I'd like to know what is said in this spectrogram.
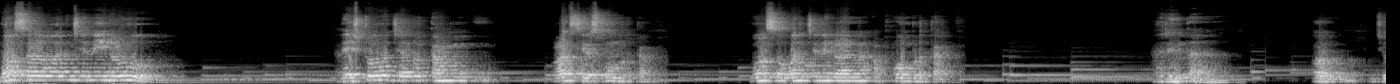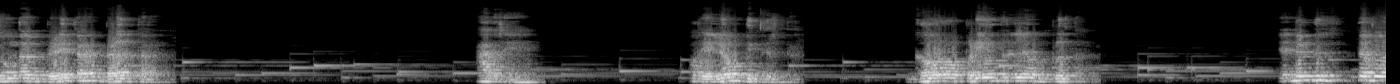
ಮೋಸ ವಂಚನೆಗಳು ಅದೆಷ್ಟೋ ಜನರು ತಮ್ಮ ಒಳಗೆ ಸೇರಿಸ್ಕೊಂಡ್ಬಿಡ್ತಾರೆ. ಮೋಸ ವಂಚನೆಗಳನ್ನ ಅಪ್ಕೊಂಡ್ಬಿಡ್ತಾರೆ. ಅದರಿಂದ ಅವರು ಜೀವನದಾಗ ಬೆಳಿತಾರ, ಬೆಳಗ್ತಾರ. ಆದ್ರೆ ಅವ್ರು ಎಲ್ಲೋ ಬಿದ್ದಿರ್ತಾರೆ. ಗೌರವ ಪಡೆಯುವುದರಲ್ಲಿ ಅವ್ರು ಬೀಳ್ತಾರ. ಎಲ್ಲಿಂದಿರ್ತಾರಲ್ಲ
